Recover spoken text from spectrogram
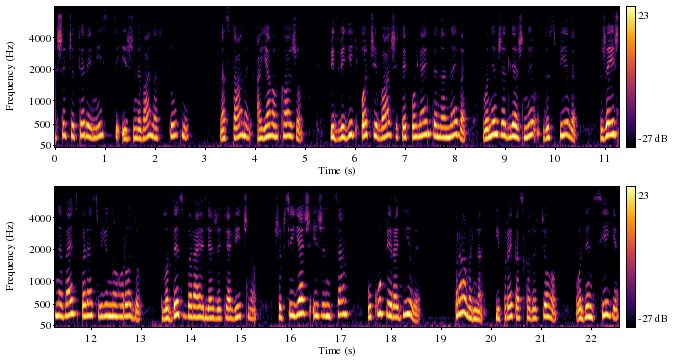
ще чотири місяці і жнива наступнуть, настануть, а я вам кажу підведіть очі ваші та й погляньте на ниви, вони вже для жнив доспіли, вже і жнивець бере свою нагороду, плоди збирає для життя вічного, щоб сіяч і жінцем укупі раділи. Правильна і приказка до цього один сіє,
